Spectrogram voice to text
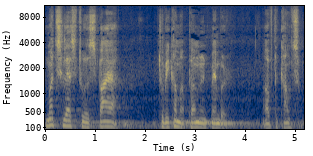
much less to aspire to become a permanent member of the Council.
